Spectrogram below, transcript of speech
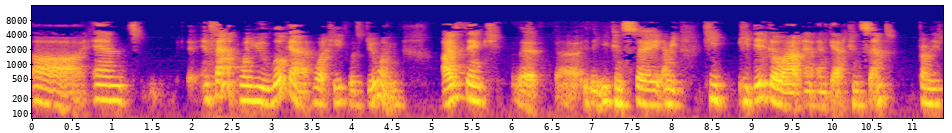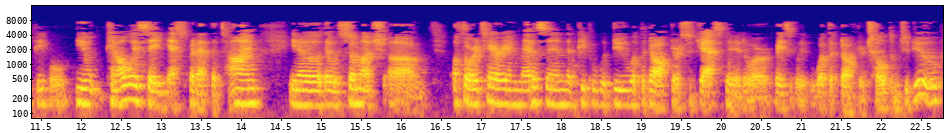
Uh, and in fact, when you look at what Heath was doing, I think that uh, that you can say, I mean, he he did go out and, and get consent from these people. You can always say yes, but at the time, you know, there was so much um, authoritarian medicine that people would do what the doctor suggested or basically what the doctor told them to do.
